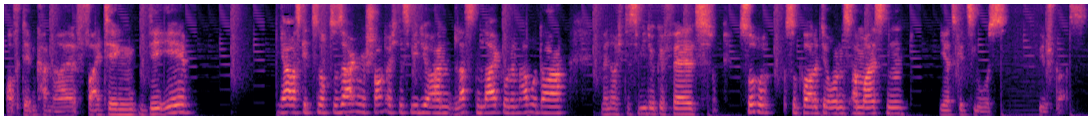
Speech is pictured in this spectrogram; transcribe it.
auf dem Kanal fighting.de. Ja, was gibt es noch zu sagen? Schaut euch das Video an, lasst ein Like oder ein Abo da, wenn euch das Video gefällt. So supportet ihr uns am meisten. Jetzt geht's los. Viel Spaß.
